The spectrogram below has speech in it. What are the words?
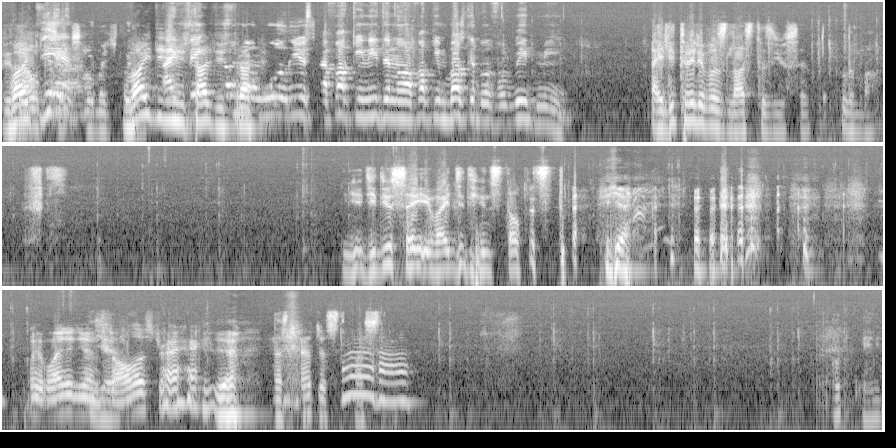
Why- without Yeah. so much. Why did you I install think this someone track? will use a fucking item or a fucking basketball for beat me. I literally was lost as you said, Luma. You, did you say why did you install this? yeah, Wait, why did you Yeah. install this track? yeah. Nascar just last. Haha. Uh-huh. Okay.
